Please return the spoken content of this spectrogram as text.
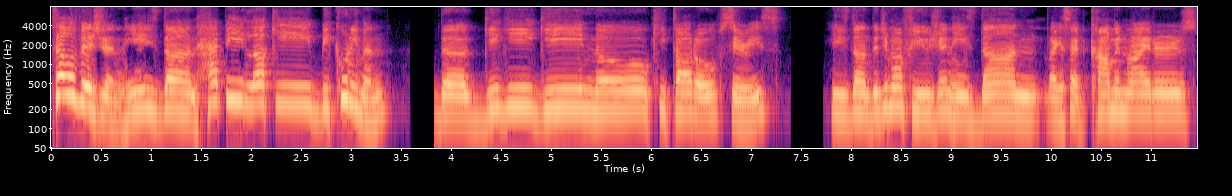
Television, he's done Happy Lucky Bikkuriman, the GeGeGe no Kitaro series. He's done Digimon Fusion. He's done, like I said, Kamen Riders,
